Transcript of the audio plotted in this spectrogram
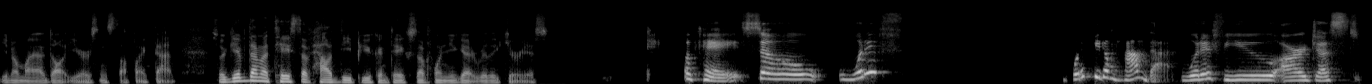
you know, my adult years and stuff like that. So give them a taste of how deep you can take stuff when you get really curious. Okay. So what if what if you don't have that? What if you are just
